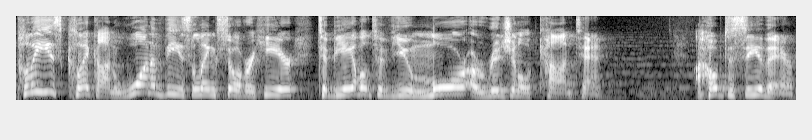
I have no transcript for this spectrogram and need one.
please click on one of these links over here to be able to view more original content. I hope to see you there.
